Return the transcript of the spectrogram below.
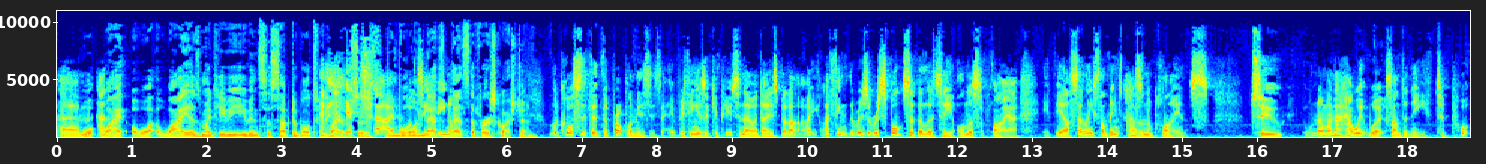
Um, why, why? Why is my TV even susceptible to viruses? Yes, number one. TV that's that's the first question. Well, of course, the, the problem is is that everything is a computer nowadays. But I, I, think there is a responsibility on a supplier if they are selling something as an appliance to, no matter how it works underneath, to put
